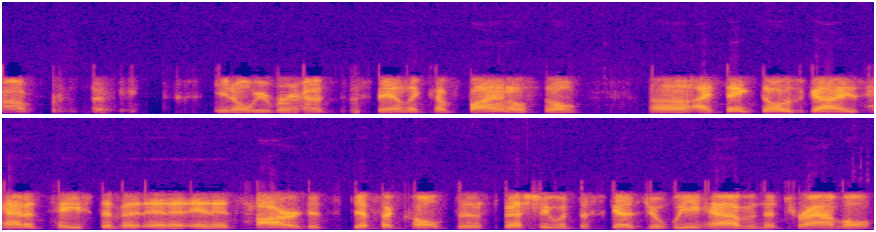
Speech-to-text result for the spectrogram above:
conference. you know, we were at the Stanley Cup final. So uh, I think those guys had a taste of it, and, it, and it's hard. It's difficult, especially with the schedule we have and the travel.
